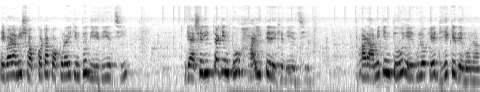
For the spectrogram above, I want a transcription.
এবার আমি সবকটা পকোড়াই কিন্তু দিয়ে দিয়েছি। গ্যাসের হিটটা কিন্তু হাইতে রেখে দিয়েছি। আর আমি কিন্তু এইগুলোকে ঢেকে দেব না।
